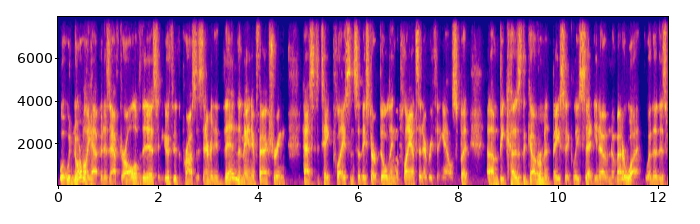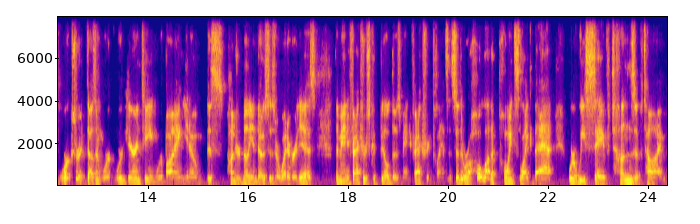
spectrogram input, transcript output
what would normally happen is after all of this and you go through the process and everything, then the manufacturing has to take place. And so they start building the plants and everything else. But um, because the government basically said, you know, no matter what, whether this works or it doesn't work, we're guaranteeing we're buying, you know, this 100 million doses or whatever it is, the manufacturers could build those manufacturing plants. And so there were a whole lot of points like that where we saved tons of time,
